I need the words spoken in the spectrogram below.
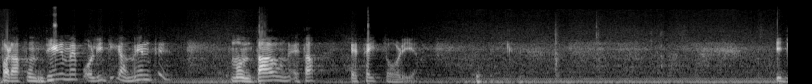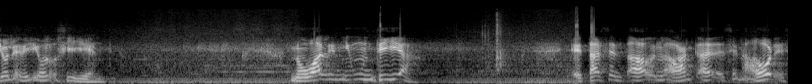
para fundirme políticamente, montaron esta, esta historia. Y yo le digo lo siguiente, no vale ni un día estar sentado en la banca de senadores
